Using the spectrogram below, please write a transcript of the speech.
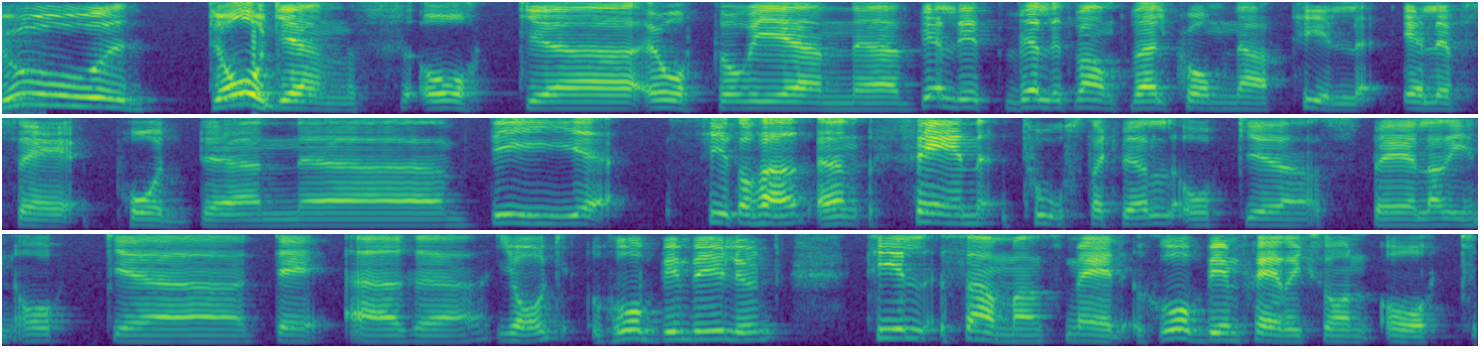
God dagens och äh, återigen eh, väldigt, väldigt varmt välkomna till LFC-podden. Eh, vi sitter här en sen torsdagkväll och eh, spelar in och eh, det är jag, Robin Bylund, tillsammans med Robin Fredriksson och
